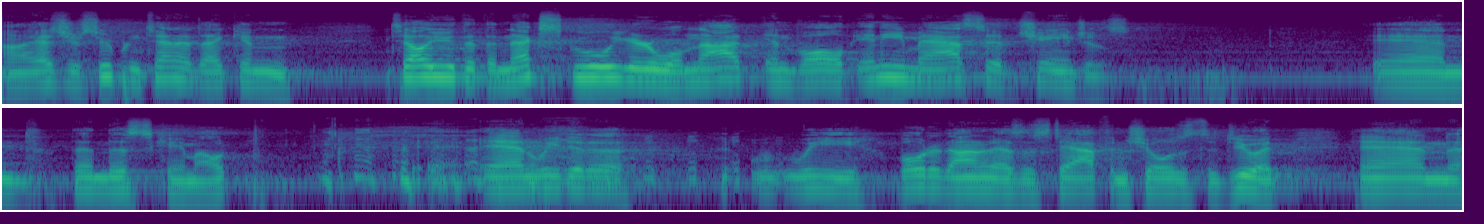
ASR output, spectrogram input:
uh, as your superintendent, I can tell you that the next school year will not involve any massive changes. And then this came out. and we did a, we voted on it as a staff and chose to do it. And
